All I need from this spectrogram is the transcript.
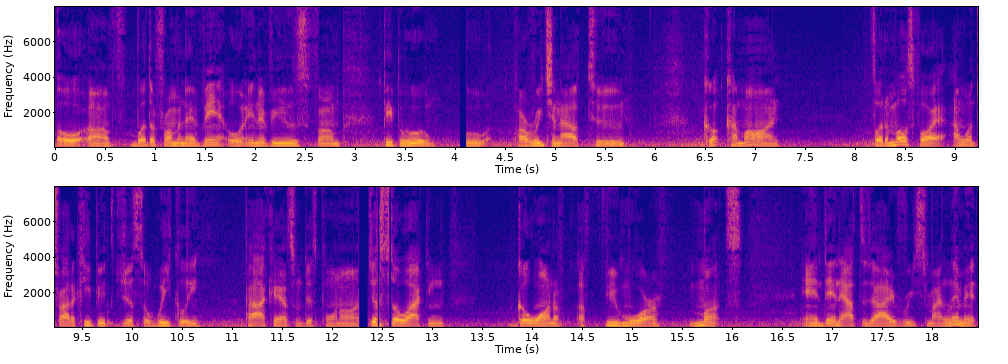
or uh, whether from an event or interviews from people who who are reaching out to go, come on. For the most part, I'm going to try to keep it just a weekly podcast from this point on, just so I can go on a, a few more months. And then after I reach my limit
